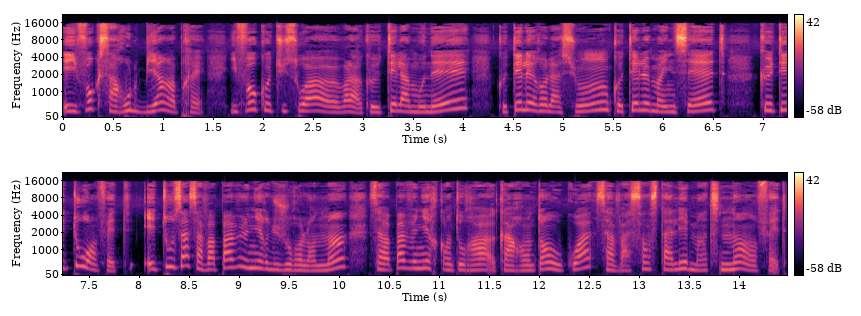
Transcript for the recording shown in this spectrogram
et il faut que ça roule bien après. Il faut que tu sois, euh, voilà, que t'aies la monnaie, que t'aies les relations, que t'aies le mindset, que t'aies tout en fait. Et tout ça, ça va pas venir du jour au lendemain, ça va pas venir quand t'auras 40 ans ou quoi, ça va s'installer maintenant en fait.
